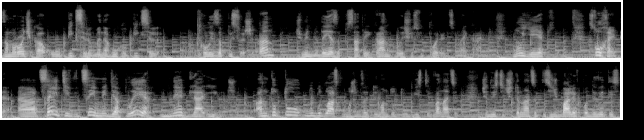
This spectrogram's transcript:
заморочка у пікселі. В мене Google Pixel, коли записуєш екран, що він не дає записати екран, коли щось відтворюється на екрані. Ну, є як є. Слухайте, е, цей цей медіаплеєр не для іграшок. Антуту, ну будь ласка, можемо зайти в Антуту 212 чи 214 тисяч балів, подивитись,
